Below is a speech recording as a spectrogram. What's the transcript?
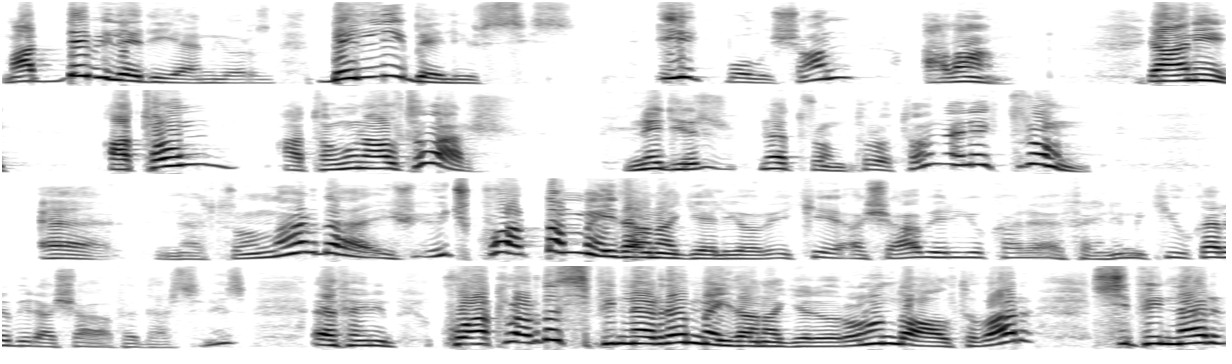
Madde bile diyemiyoruz. Belli belirsiz. İlk oluşan alan. Yani atom, atomun altı var. Nedir? Nötron, proton, elektron. E, nötronlar da üç kuarttan meydana geliyor. İki aşağı bir yukarı efendim. iki yukarı bir aşağı affedersiniz. Efendim kuarklar da spinlerden meydana geliyor. Onun da altı var. Spinler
